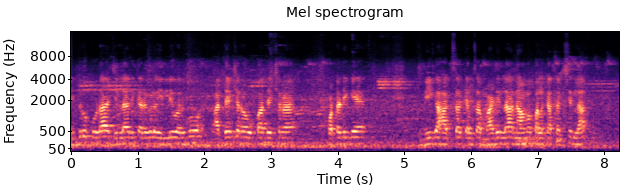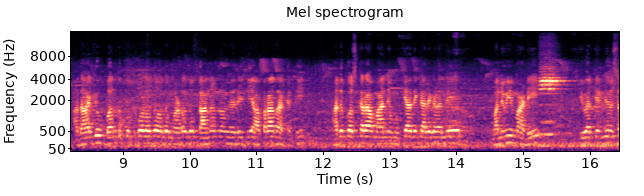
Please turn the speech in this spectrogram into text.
ಇದ್ದರೂ ಕೂಡ ಜಿಲ್ಲಾಧಿಕಾರಿಗಳು ಇಲ್ಲಿವರೆಗೂ ಅಧ್ಯಕ್ಷರ, ಉಪಾಧ್ಯಕ್ಷರ ಕೊಠಡಿಗೆ ಬೀಗ ಹಾಕ್ಸೋ ಕೆಲಸ ಮಾಡಿಲ್ಲ, ನಾಮಫಲಕ ತಗ್ಸಿಲ್ಲ ಅದಾಗ್ಯೂ ಬಂದು ಕುತ್ಕೊಳ್ಳೋದು, ಅದು ಮಾಡೋದು ಕಾನೂನು ರೀತಿ ಅಪರಾಧ ಆಕತಿ. ಅದಕ್ಕೋಸ್ಕರ ಮಾನ್ಯ ಮುಖ್ಯಾಧಿಕಾರಿಗಳಲ್ಲಿ ಮನವಿ ಮಾಡಿ ಇವತ್ತಿನ ದಿವಸ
